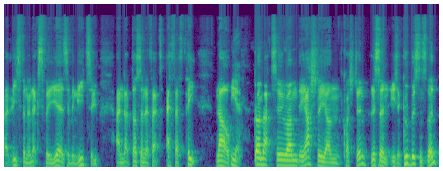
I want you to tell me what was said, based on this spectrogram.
at least for the next three years if we need to, and that doesn't affect FFP. Now, Yeah. going back to um, the Ashley um, question, listen, he's a good businessman.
